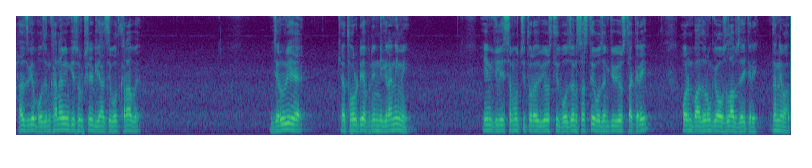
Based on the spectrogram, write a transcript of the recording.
हर जगह भोजन खाना भी इनकी सुरक्षा के लिहाज से बहुत ख़राब है। ज़रूरी है कि अथॉरिटी अपनी निगरानी में इनके लिए समुचित और व्यवस्थित भोजन, सस्ते भोजन की व्यवस्था करे और इन बहादुरों के हौसला अफजाई करे। धन्यवाद।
